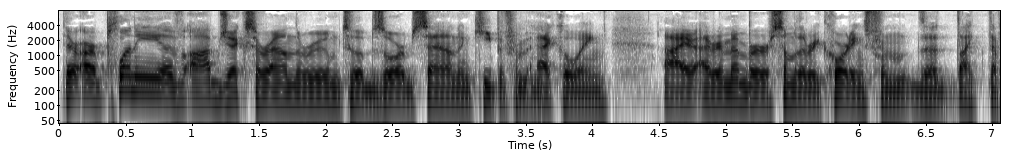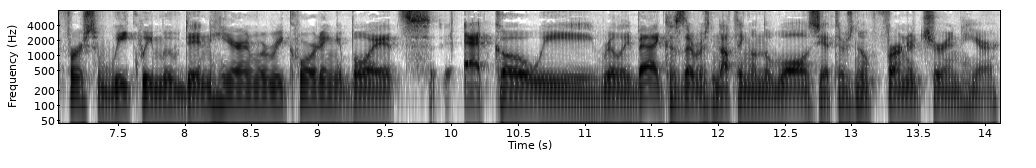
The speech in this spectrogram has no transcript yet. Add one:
there are plenty of objects around the room to absorb sound and keep it from echoing. I, I remember some of the recordings from the like the first week we moved in here and we're recording. Boy, it's echoey really bad because there was nothing on the walls yet. There's no furniture in here.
